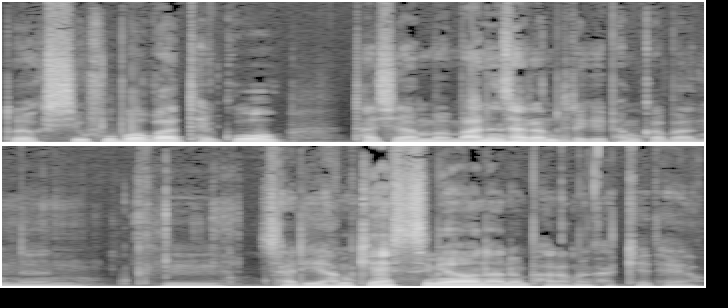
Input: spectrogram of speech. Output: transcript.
또 역시 후보가 되고 다시 한번 많은 사람들에게 평가받는 그 자리에 함께 했으면 하는 바람을 갖게 돼요.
